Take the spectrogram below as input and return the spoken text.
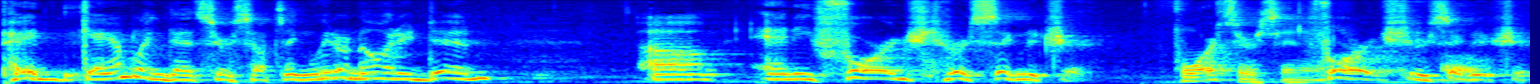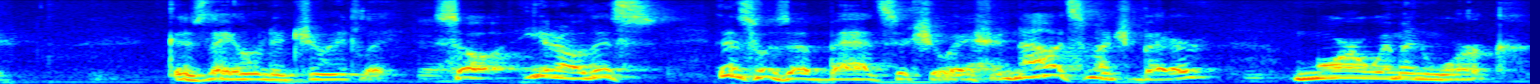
paid gambling debts or something. We don't know what he did. Um, and he forged her signature, Forcers in it. forged her signature, because they owned it jointly. So, you know, this, this was a bad situation. Now it's much better. More women work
